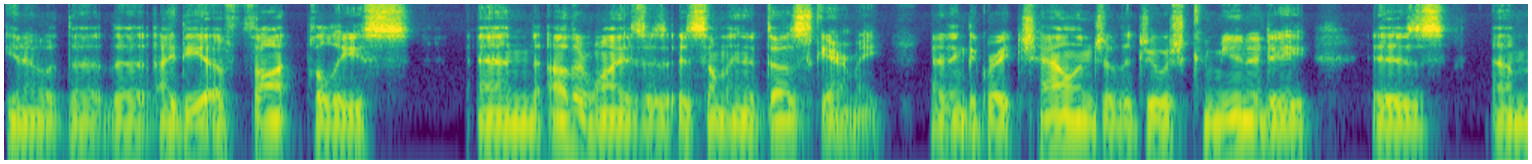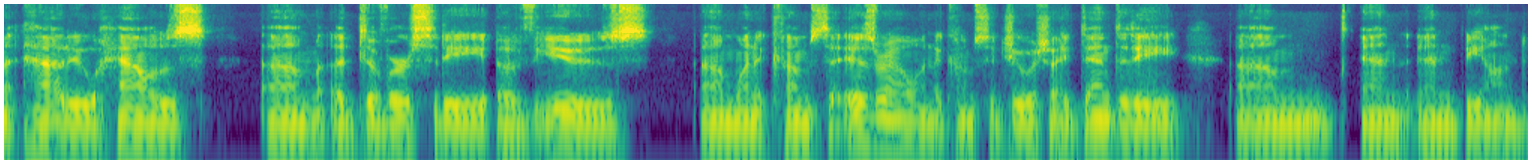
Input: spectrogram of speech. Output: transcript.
you know the the idea of thought police and otherwise is, is something that does scare me. I think the great challenge of the Jewish community is um, how to house um, a diversity of views um, when it comes to Israel, when it comes to Jewish identity, um, and and beyond.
